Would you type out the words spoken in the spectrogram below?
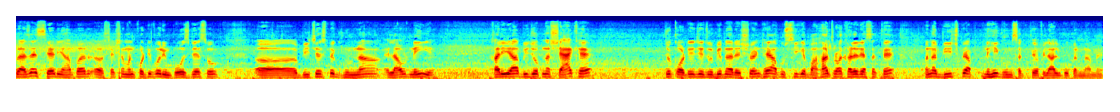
सो एज आई सेड यहाँ पर सेक्शन 144 इम्पोज है सो बीचेस पे घूमना अलाउड नहीं है। खाली आप जो अपना शैक है, जो कॉटेज है, जो भी अपना रेस्टोरेंट है, आप उसी के बाहर थोड़ा खड़े रह सकते हैं, वरना बीच पे आप नहीं घूम सकते हो फ़िलहाल को करना में।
